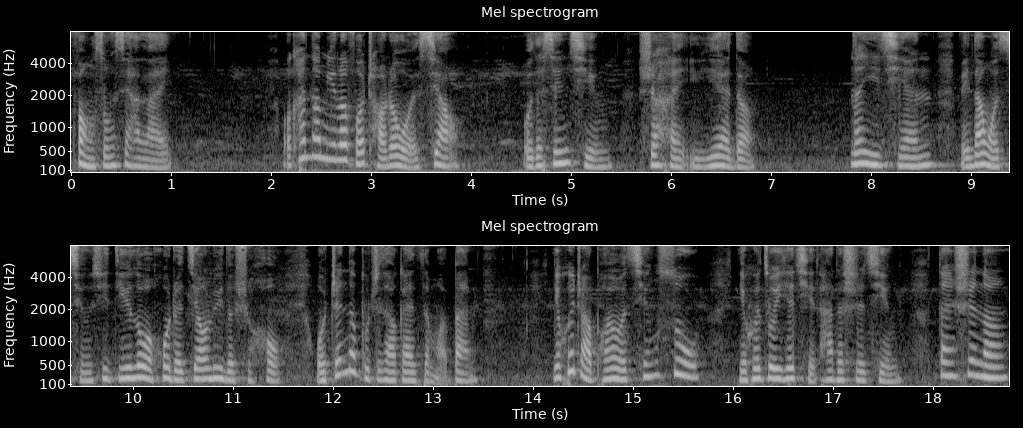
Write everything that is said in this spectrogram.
放松下来。我看到弥勒佛朝着我笑，我的心情是很愉悦的。那以前每当我情绪低落或者焦虑的时候，我真的不知道该怎么办，也会找朋友倾诉，也会做一些其他的事情，但是呢。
